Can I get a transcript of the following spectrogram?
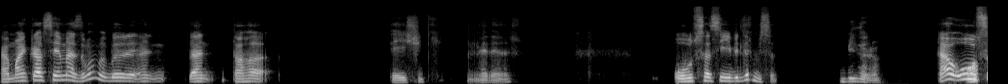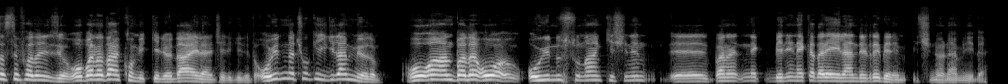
Ben Minecraft sevmezdim ama böyle hani ben daha değişik ne denir? Oğuz Sasi'yi bilir misin? Bilirim. Ha Oğuz Sasi falan izliyorum. O bana daha komik geliyor, daha eğlenceli geliyordu. Oyunla çok ilgilenmiyordum. O an bana o oyunu sunan kişinin e, bana ne, beni ne kadar eğlendirdiği benim için önemliydi.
